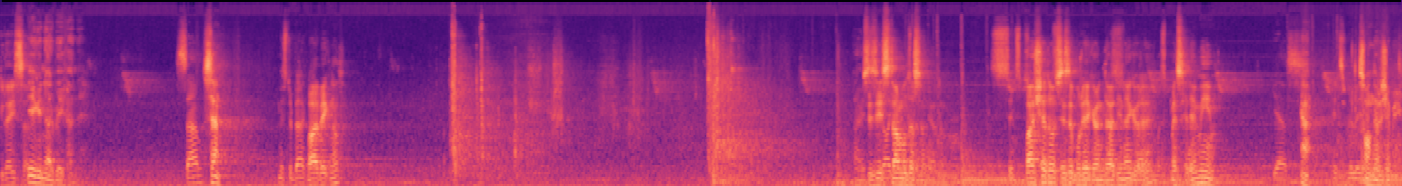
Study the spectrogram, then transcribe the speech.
G'day, sir. İyi günler beyefendi. Sam? Sam, Mr. Beck. Bay Becknell. Sizi İstanbul'da sanıyordum. Shadow sizi buraya gönderdiğine göre mesele miyim? ha, son derece mühim.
